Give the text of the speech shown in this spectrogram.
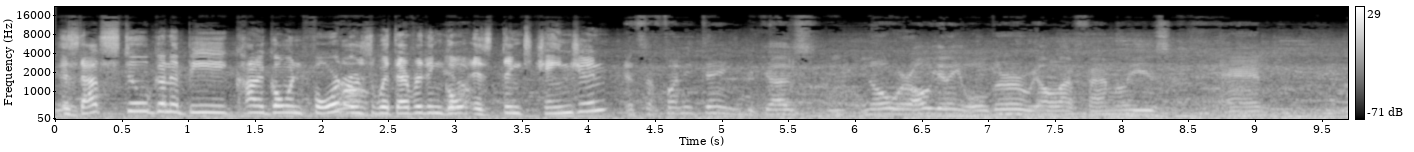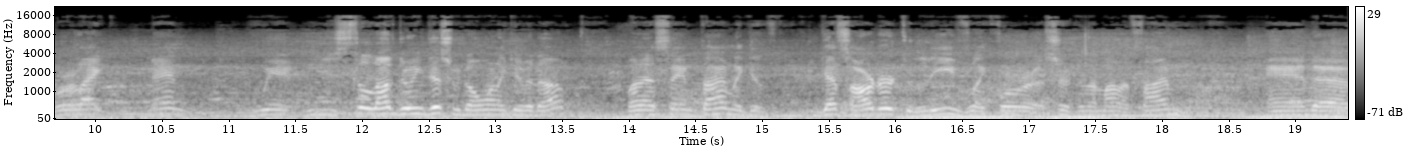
Is that still going to be kind of going forward, or is with everything go? know- is things changing? it's a funny thing because you know we're all getting older, we all have families, and we're like, man, we, we still love doing this. We don't want to give it up, but at the same time, like it gets harder to leave like for a certain amount of time, and uh,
